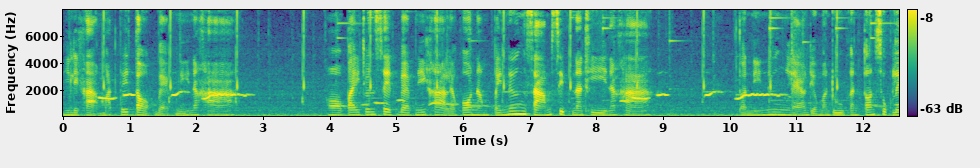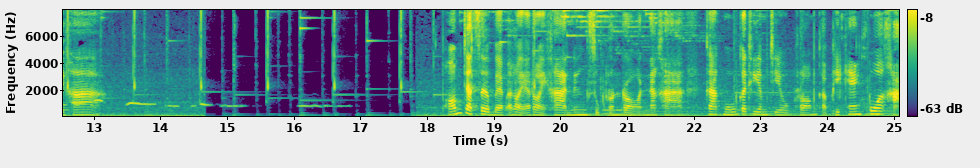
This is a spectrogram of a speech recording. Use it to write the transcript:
นี่เลยค่ะ มัดด้วยตอกแบบนี้นะคะห่อไปจนเสร็จแบบนี้ค่ะ แล้วก็นำไปนึ่ง 30 นาทีนะคะ ตอนนี้นึ่งแล้วเดี๋ยวมาดูกันตอนสุกเลยค่ะ พร้อมจัดเสิร์ฟแบบอร่อยๆค่ะ นึ่งสุกร้อนๆนะคะ กากหมูกระเทียมเจียวพร้อมกับพริกแห้งคั่วค่ะ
